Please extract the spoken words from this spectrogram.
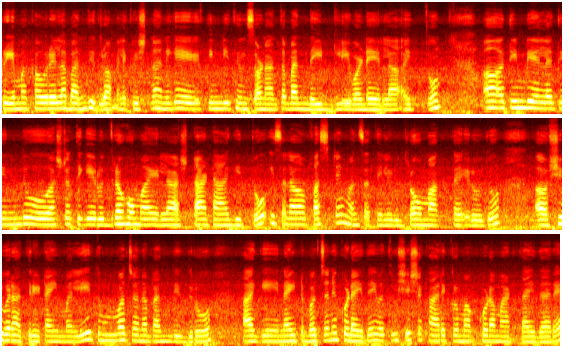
ಪ್ರೇಮಕ್ಕ ಅವರೆಲ್ಲ ಬಂದಿದ್ದರು ಆಮೇಲೆ ಕೃಷ್ಣನಿಗೆ ತಿಂಡಿ ತಿನ್ನಿಸೋಣ ಅಂತ ಬಂದೆ. ಇಡ್ಲಿ, ವಡೆ ಎಲ್ಲ ಇತ್ತು. ತಿಂಡಿ ಎಲ್ಲ ತಿಂದು ಅಷ್ಟೊತ್ತಿಗೆ ರುದ್ರಹೋಮ ಎಲ್ಲ ಸ್ಟಾರ್ಟ್ ಆಗಿತ್ತು. ಈ ಸಲ ಫಸ್ಟ್ ಟೈಮ್ ಅನ್ಸತ್ತೆ ರುದ್ರಹೋಮ ಆಗ್ತಾ ಇರೋದು ಶಿವರಾತ್ರಿ ಟೈಮಲ್ಲಿ ತುಂಬ ಜನ ಬಂದಿದ್ದರು ಹಾಗೆ ನೈಟ್ ಭಜನೆ ಕೂಡ ಇದೆ. ಇವತ್ತು ವಿಶೇಷ ಕಾರ್ಯಕ್ರಮ ಕೂಡ ಮಾಡ್ತಾ ಇದ್ದಾರೆ.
